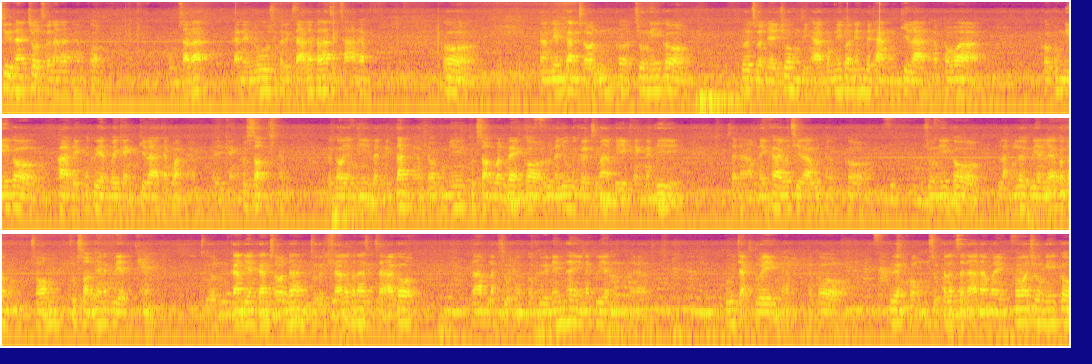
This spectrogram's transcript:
ชื่อธนโชติสวนรัตน์นะครับก็กลุ่มสาระการเรียนรู้สุขศึกษาและพละศึกษานะครับ ก็การเรียนการสอนก็ช่วงนี้ก็โดยส่วนใหญ่ช่วงสิงหาคมนี้ก็เน้นไปทางกีฬานะครับ เพราะว่าก็พรุ่งนี้ก็พาเด็กนักเรียนไปแข่งกีฬาจังหวัดนะครับไปแข่งฟุตซอลนะครับแล้วก็ยังมีแบดมินตันนะครับแต่ว่าพรุ่งนี้ฟุตซอลวันแรกก็รุ่นอายุไม่เกิน 15 ปี แข่งกันที่สนามในค่ายวชิราวุธนะครับก็ ช่วงนี้ก็หลังเลิกเรียนแล้วก็ต้องซ้อมฟุตซอลให้นักเรียนนะส่วนการเรียนการสอนด้านสุขศึกษาและพัฒนาศึกษาก็ตามหลักสูตรนะครับก็คือเน้นให้นักเรียนรู้จักตัวเองนะครับแล้วก็เรื่องของสุขลักษณะนามัยเพราะว่าช่วงนี้ก็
